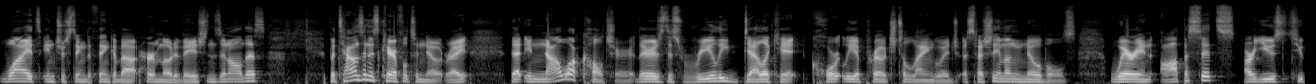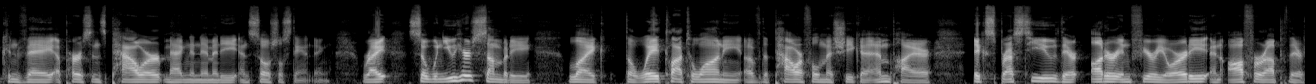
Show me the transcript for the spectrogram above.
why it's interesting to think about her motivations in all this. But Townsend is careful to note, right, that in Nahua culture, there is this really delicate, courtly approach to language, especially among nobles, wherein opposites are used to convey a person's power, magnanimity, and social standing, right? So when you hear somebody like the Huey Tlatoani of the powerful Mexica Empire express to you their utter inferiority and offer up their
